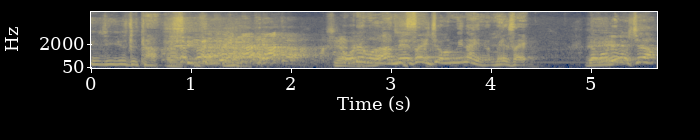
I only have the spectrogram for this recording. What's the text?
言ってた。俺も明細帳見ないの明細。俺も知らん。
